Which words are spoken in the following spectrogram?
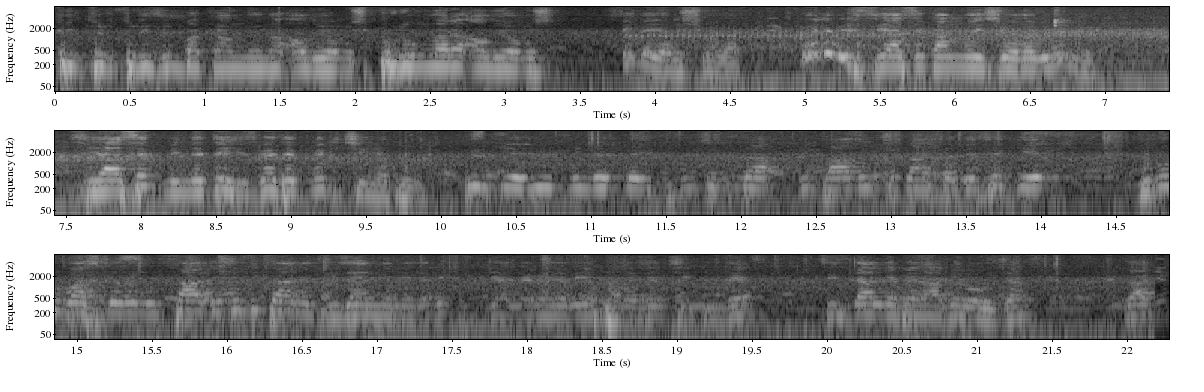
Kültür Turizm Bakanlığı'nı alıyormuş. Kurumları alıyormuş. Ile yarışıyorlar. Böyle bir siyaset anlayışı olabilir mi? Siyaset millete hizmet etmek için yapılır. Türkiye Büyük Millet Meclisi çıksa, bir kanun çıkarsa dese ki Cumhurbaşkanı'nın sadece bir tane düzenlemeleri, güncellemeleri yapılacak şekilde sizlerle beraber olacağız. Zaten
